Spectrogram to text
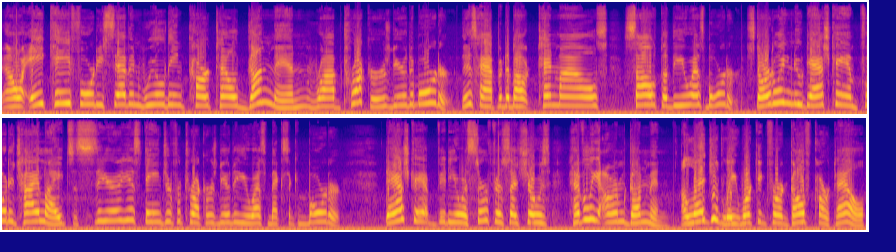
Now, AK 47 wielding cartel gunmen robbed truckers near the border. This happened about 10 miles south of the U.S. border. Startling new dashcam footage highlights a serious danger for truckers near the U.S. Mexican border. Dashcam video has surfaced that shows heavily armed gunmen, allegedly working for a Gulf cartel,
